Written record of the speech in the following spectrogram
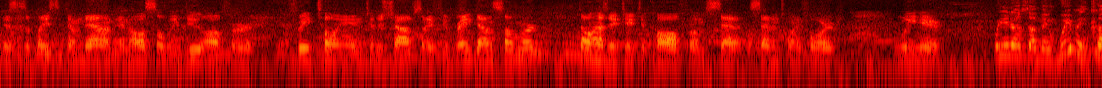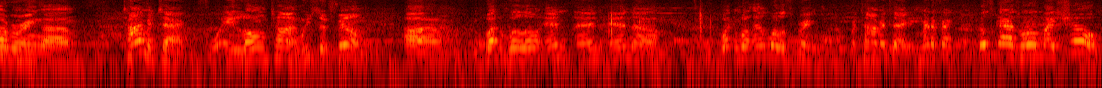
this is a place to come down. And also, we do offer free towing into the shop. So if you break down somewhere, don't hesitate to call from 724. We here. Well, you know something? We've been covering um, Time Attack for a long time. We used to film um, Buttonwillow and and and um, Buttonwillow and Willow Springs for Time Attack. Matter of fact, those guys were on my show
